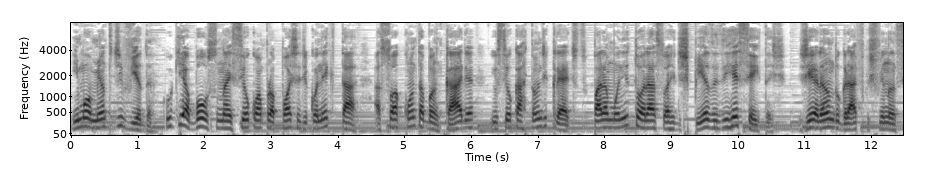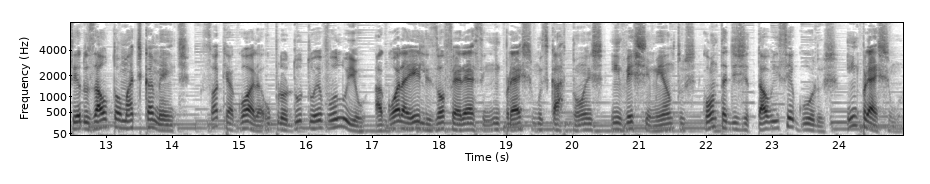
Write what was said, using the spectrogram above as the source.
e momento de vida. O Guia Bolso nasceu com a proposta de conectar a sua conta bancária e o seu cartão de crédito para monitorar suas despesas e receitas, gerando gráficos financeiros automaticamente. Só que agora o produto evoluiu. Agora eles oferecem empréstimos, cartões, investimentos, conta digital e seguros. Empréstimo:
